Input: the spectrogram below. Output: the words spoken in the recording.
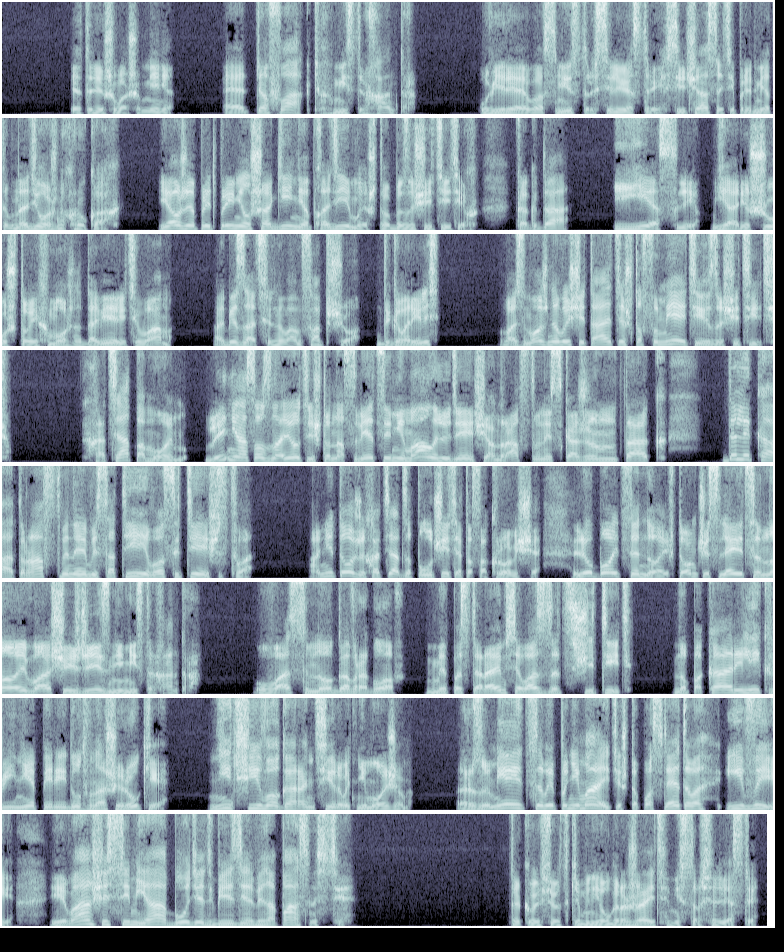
Это лишь ваше мнение. Это факт, мистер Хантер. Уверяю вас, мистер Сильвестри, сейчас эти предметы в надежных руках. Я уже предпринял шаги, необходимые, чтобы защитить их. Когда и если я решу, что их можно доверить вам, обязательно вам сообщу. Договорились? Возможно, вы считаете, что сумеете их защитить. Хотя, по-моему, вы не осознаете, что на свете немало людей, чья нравственность, скажем так, далека от нравственной высоты его святейшества. Они тоже хотят заполучить это сокровище. Любой ценой, в том числе и ценой вашей жизни, мистер Хантер. У вас много врагов. Мы постараемся вас защитить, но пока реликвии не перейдут в наши руки, ничего гарантировать не можем. Разумеется, вы понимаете, что после этого и вы, и ваша семья будет без безопасности. Так вы все-таки мне угрожаете, мистер Сильвестри?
